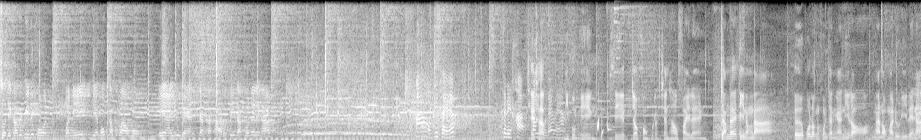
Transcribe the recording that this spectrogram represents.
สวัสดีครับพี่ๆทุกคน วันนี้เตรียมพบกับพวกเราวง AIU Band จากสาขาดนตรีสากลได้เลยครับ อ้าวพี่เซฟสวัสดีค่ะใช่ครับ จำหนูได้ไหมอะนี่ผมเอง เซฟ เจ้าของโปรดักชั่นเฮาส์ไฟแรง จำได้สิน้องดา เออพวกเราเป็นคนจัดงานนี้หรอ งานออกมาดูดีเลยนะ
